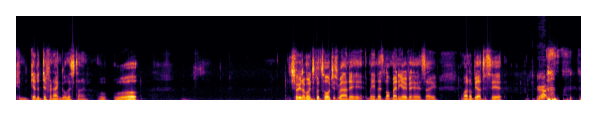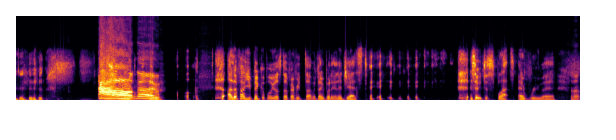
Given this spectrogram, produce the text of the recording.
can get a different angle this time. Whoa. Whoa. Sure you don't want to put torches around it? I mean, there's not many over here, so you might not be able to see it. Yep. oh no! I love how you pick up all your stuff every time and don't put it in a chest. so it just splats everywhere. Shut up.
